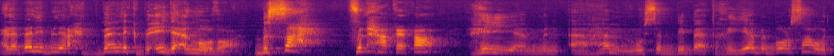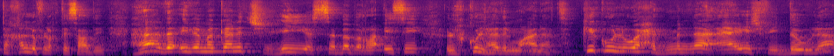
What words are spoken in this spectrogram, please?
على بالي بلي راح تبان لك بعيدة عن الموضوع. بصح في الحقيقة هي من أهم مسببات غياب البورصة والتخلف الاقتصادي. هذا إذا ما كانتش هي السبب الرئيسي لكل هذه المعاناة. كي كل واحد منا عايش في دولة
